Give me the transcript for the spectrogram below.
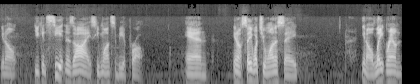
you know, you can see it in his eyes. He wants to be a pro. And, you know, say what you want to say, you know, late round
